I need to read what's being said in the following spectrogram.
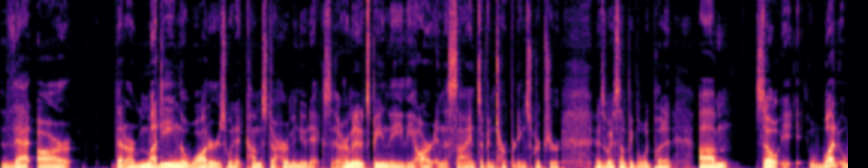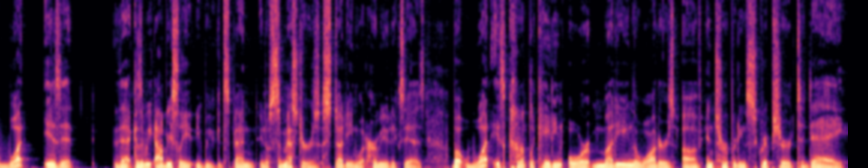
that are that are muddying the waters when it comes to hermeneutics. Hermeneutics being the the art and the science of interpreting scripture, is the way some people would put it. Um, so, what what is it that because we obviously we could spend you know semesters studying what hermeneutics is, but what is complicating or muddying the waters of interpreting scripture today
